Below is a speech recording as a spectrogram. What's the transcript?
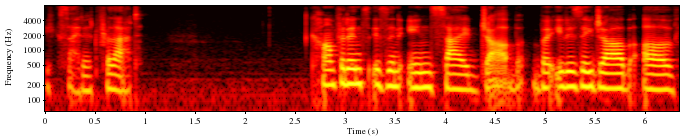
excited for that. Confidence is an inside job, but it is a job of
